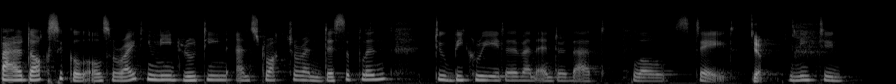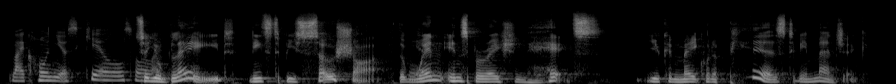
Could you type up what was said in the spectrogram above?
paradoxical also, right? You need routine and structure and discipline to be creative and enter that flow state. Yep. You need to like hone your skills. so like your blade needs to be so sharp that Yeah. when inspiration hits, you can make what appears to be magic.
